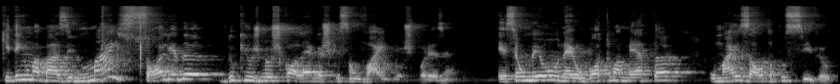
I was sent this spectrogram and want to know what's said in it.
que têm uma base mais sólida do que os meus colegas que são Vaidyas, por exemplo? Esse é o meu, né? Eu boto uma meta o mais alta possível.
